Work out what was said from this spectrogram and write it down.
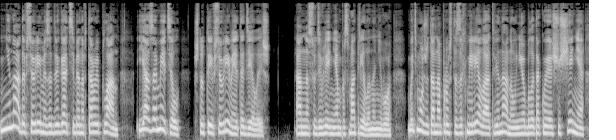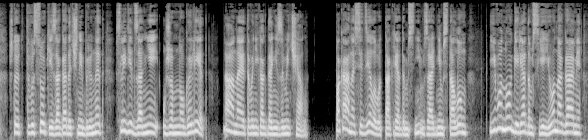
Не надо все время задвигать себя на второй план. Я заметил, что ты все время это делаешь». Анна с удивлением посмотрела на него. Быть может, она просто захмелела от вина, но у нее было такое ощущение, что этот высокий загадочный брюнет следит за ней уже много лет, а она этого никогда не замечала. Пока она сидела вот так рядом с ним, за одним столом, его ноги рядом с ее ногами —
